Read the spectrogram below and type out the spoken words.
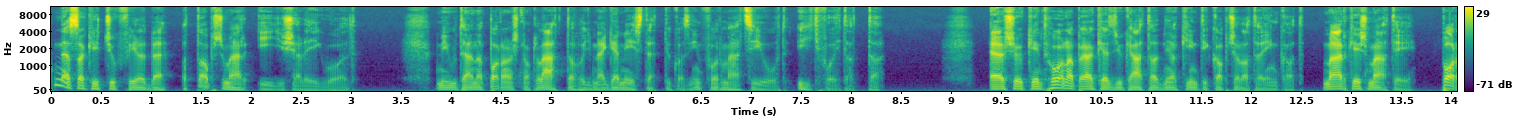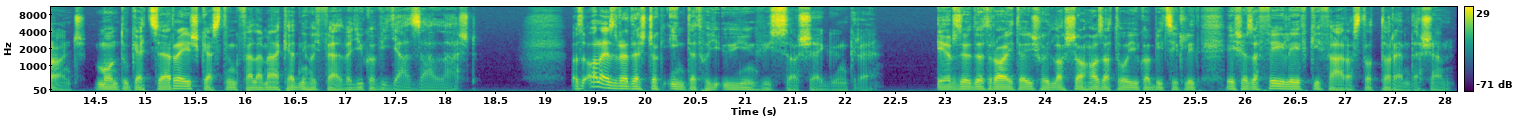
ne szakítsuk félbe, a taps már így is elég volt. Miután a parancsnok látta, hogy megemésztettük az információt, így folytatta. Elsőként holnap elkezdjük átadni a kinti kapcsolatainkat. Márk és Máté, parancs, mondtuk egyszerre, és kezdtünk felemelkedni, hogy felvegyük a vigyázzállást. Az alezredes csak intett, hogy üljünk vissza a seggünkre. Érződött rajta is, hogy lassan hazatoljuk a biciklit, és ez a fél év kifárasztotta rendesen.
